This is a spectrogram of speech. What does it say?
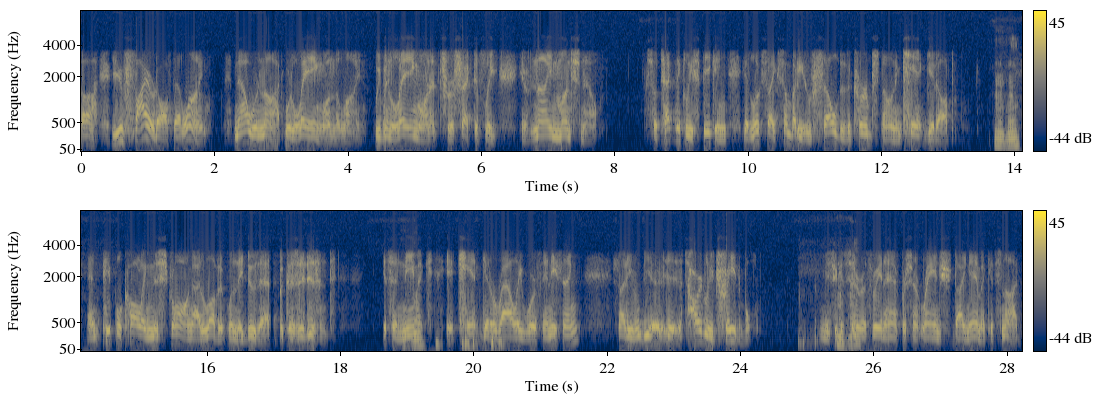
uh, you fired off that line. Now we're not. We're laying on the line. We've been laying on it for effectively you know, nine months now. So technically speaking, it looks like somebody who fell to the curbstone and can't get up. Mm-hmm. And people calling this strong, I love it when they do that because it isn't. It's anemic. Mm-hmm. It can't get a rally worth anything. It's not even. It's hardly tradable. I mean, if you mm-hmm. consider a three and a half percent range dynamic, it's not.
